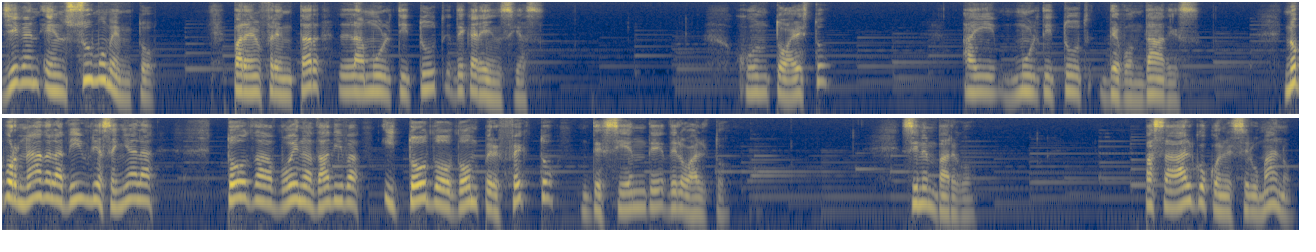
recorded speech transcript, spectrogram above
llegan en su momento para enfrentar la multitud de carencias. Junto a esto, hay multitud de bondades. No por nada la Biblia señala toda buena dádiva y todo don perfecto desciende de lo alto. Sin embargo, pasa algo con el ser humano,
